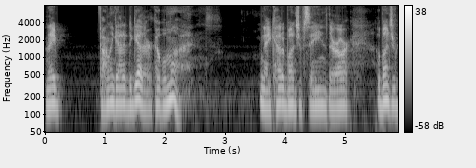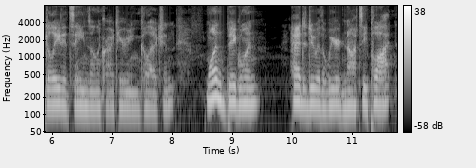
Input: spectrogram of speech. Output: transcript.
And they finally got it together a couple months. And they cut a bunch of scenes. There are a bunch of deleted scenes on the Criterion collection. One big one had to do with a weird Nazi plot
